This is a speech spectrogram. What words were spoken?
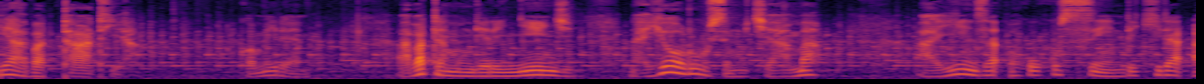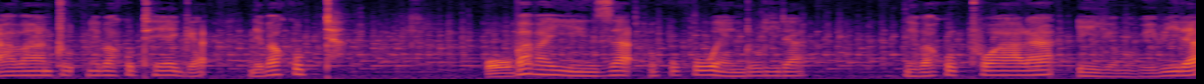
ye abatta atya komirembe abatta mu ngeri nnyingi naye oluusi mu kyama ayinza okukusindikira abantu ne bakuteega ne bakutta. Oba bayinza okukuwendulira ne bakutwala eyo mu bibira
